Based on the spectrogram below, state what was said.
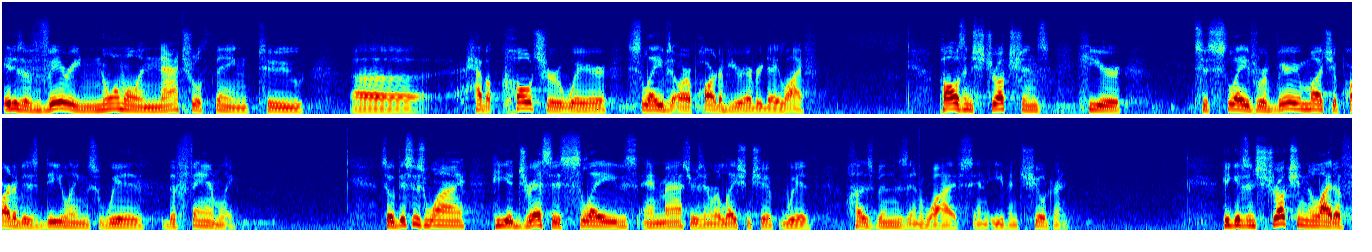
it is a very normal and natural thing to uh, have a culture where slaves are a part of your everyday life. Paul's instructions here to slaves were very much a part of his dealings with the family. So, this is why he addresses slaves and masters in relationship with husbands and wives and even children. He gives instruction in light of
